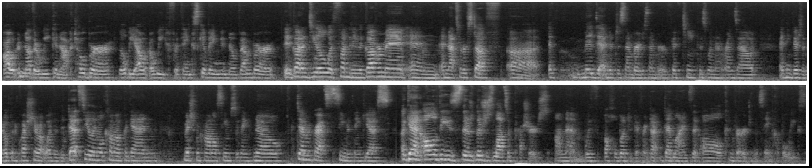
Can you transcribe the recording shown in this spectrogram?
out another week in October. They'll be out a week for Thanksgiving in November. They've got to deal with funding the government and, and that sort of stuff. Uh, mid to end of December, December 15th is when that runs out. I think there's an open question about whether the debt ceiling will come up again. Mitch McConnell seems to think no. Democrats seem to think yes. Again, all of these, there's, there's just lots of pressures on them with a whole bunch of different de- deadlines that all converge in the same couple weeks.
